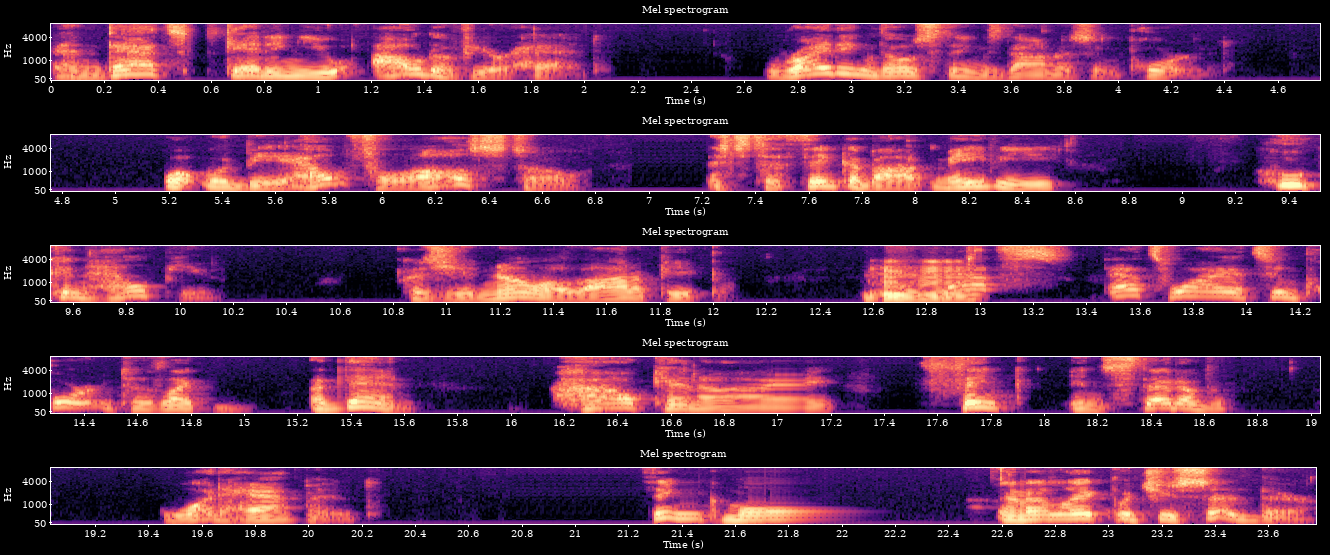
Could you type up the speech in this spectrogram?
And that's getting you out of your head. Writing those things down is important. What would be helpful also is to think about maybe who can help you because you know a lot of people Mm-hmm. That's that's why it's important to like again, how can I think instead of what happened? Think more. And I like what you said there.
